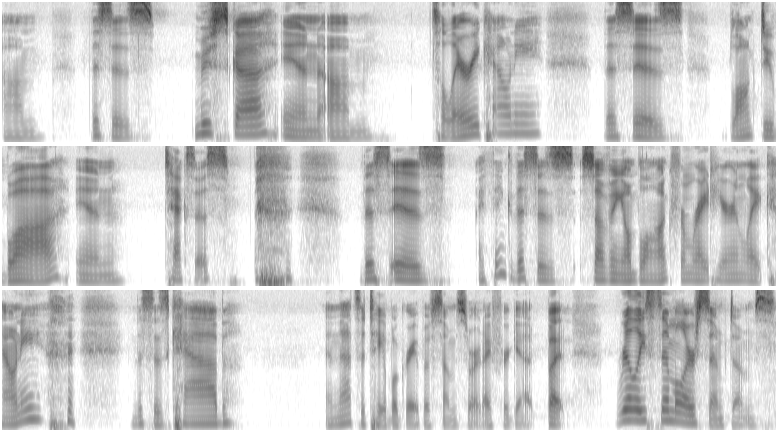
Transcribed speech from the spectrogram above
Um, this is Muscat in um, Tulare County. This is Blanc du Bois in Texas. this is I think this is Sauvignon Blanc from right here in Lake County. this is Cab, and that's a table grape of some sort, I forget. But really similar symptoms.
